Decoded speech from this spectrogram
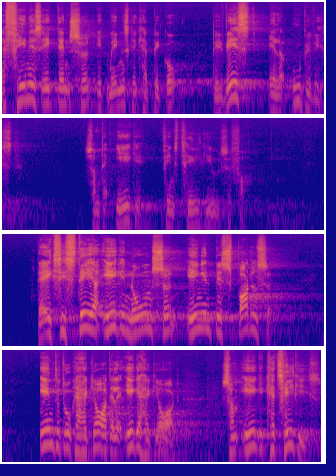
Der findes ikke den synd, et menneske kan begå, bevidst eller ubevidst, som der ikke findes tilgivelse for. Der eksisterer ikke nogen synd, ingen bespottelse, intet du kan have gjort eller ikke have gjort, som ikke kan tilgives.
